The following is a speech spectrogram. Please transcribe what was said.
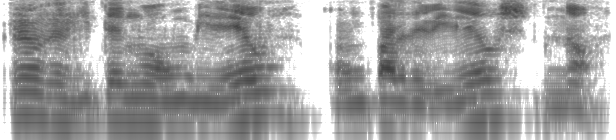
Creo que aquí tengo un video un par de videos. No.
